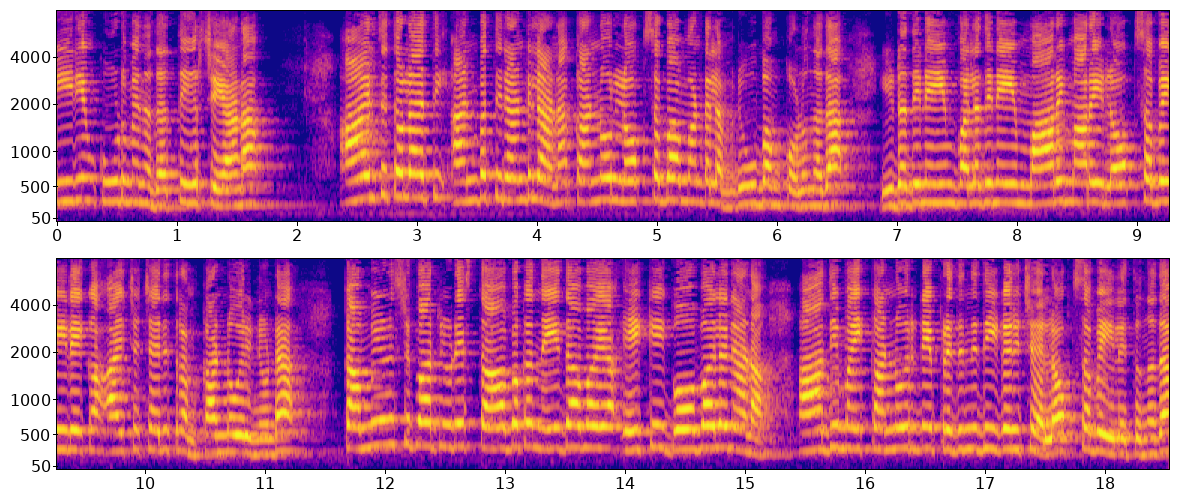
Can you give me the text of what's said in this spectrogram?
വീര്യം കൂടുമെന്നത് തീർച്ചയാണ്. ആയിരത്തി തൊള്ളായിരത്തി അൻപത്തിരണ്ടിലാണ് കണ്ണൂർ ലോക്സഭാ മണ്ഡലം രൂപം കൊള്ളുന്നത്. ഇടതിനെയും വലതിനെയും മാറി മാറി ലോക്സഭയിലേക്ക് അയച്ച ചരിത്രം കണ്ണൂരിനുണ്ട്. കമ്മ്യൂണിസ്റ്റ് പാർട്ടിയുടെ സ്ഥാപക നേതാവായ എ കെ ഗോപാലനാണ് ആദ്യമായി കണ്ണൂരിനെ പ്രതിനിധീകരിച്ച് ലോക്സഭയിലെത്തുന്നത്.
